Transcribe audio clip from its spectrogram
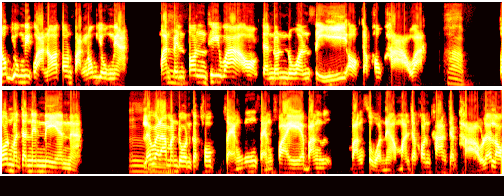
นกยุงดีกว่าเนาะต้นฝังนกยุงเนี่ย มันเป็นต้นที่ว่าออกจะนวลนวลๆสีออกจะขาวขาวๆอะ ครับ ต้นมันจะเนียนๆน่ะอืมแล้วเวลามันโดนกระทบแสงแสงไฟบางบางส่วนเนี่ย มันจะค่อนข้างจะขาวแล้วเรา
